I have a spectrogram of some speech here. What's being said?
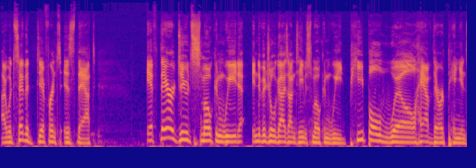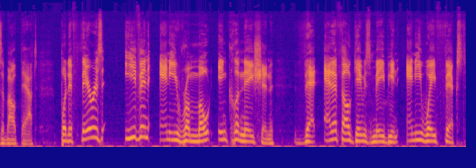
I would say the difference is that if there are dudes smoking weed, individual guys on teams smoking weed, people will have their opinions about that. But if there is even any remote inclination that NFL games may be in any way fixed,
